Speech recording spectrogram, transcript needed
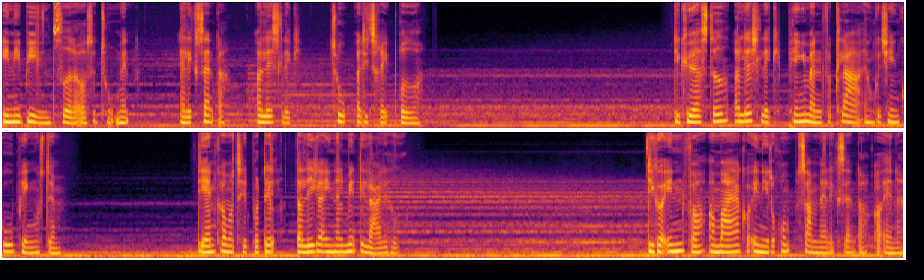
Inde i bilen sidder der også to mænd. Alexander og Leslie, to af de tre brødre. De kører afsted, og Leslie, pengemanden, forklarer, at hun kan tjene gode penge hos dem. De ankommer til et bordel, der ligger i en almindelig lejlighed. De går indenfor, og Maja går ind i et rum sammen med Alexander og Anna.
